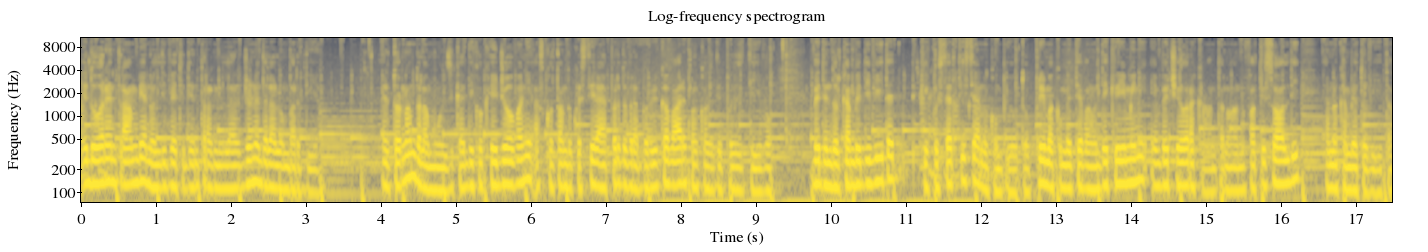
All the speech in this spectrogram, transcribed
Ed ora entrambi hanno il divieto di entrare nella regione della Lombardia. Ritornando alla musica, dico che i giovani, ascoltando questi rapper, dovrebbero ricavare qualcosa di positivo, vedendo il cambio di vita che questi artisti hanno compiuto. Prima commettevano dei crimini e invece ora cantano, hanno fatto i soldi e hanno cambiato vita.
